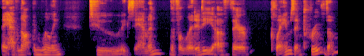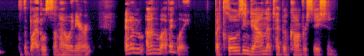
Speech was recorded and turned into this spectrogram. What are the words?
They have not been willing to examine the validity of their claims and prove them that the Bible is somehow inerrant, and unlovingly by closing down that type of conversation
